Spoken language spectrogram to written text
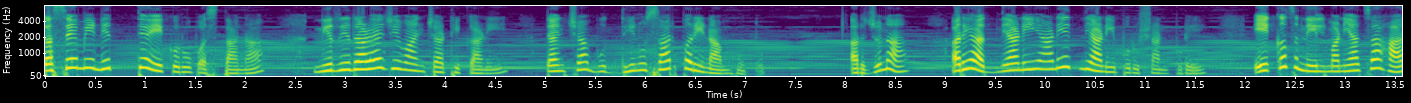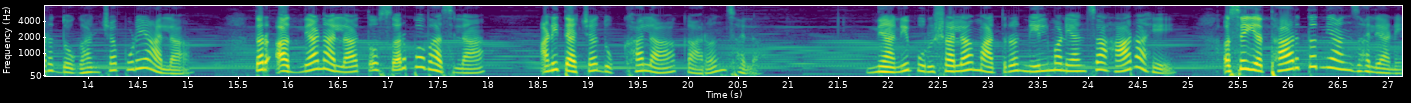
तसे मी नित्य एकरूप असताना निरनिराळ्या जीवांच्या ठिकाणी त्यांच्या बुद्धीनुसार परिणाम होतो. अर्जुना अरे अज्ञानी आणि ज्ञानी पुरुषांपुढे एकच नीलमण्याचा हार दोघांच्या पुढे आला तर अज्ञानाला तो सर्प भासला आणि त्याच्या दुःखाला कारण झाला. ज्ञानी पुरुषाला मात्र नीलमण्यांचा हार आहे. असे यथार्थ ज्ञान झाल्याने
